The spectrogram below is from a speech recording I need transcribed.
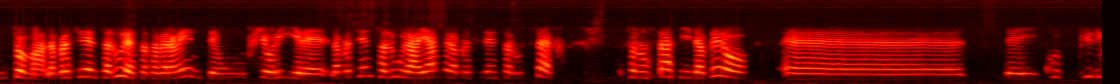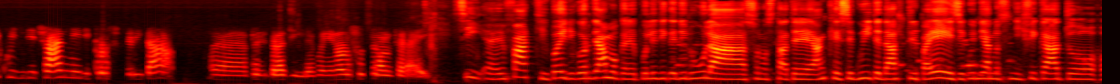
insomma la presidenza Lula è stata veramente un fiorire, la presidenza Lula e anche la presidenza Rousseff sono stati davvero eh, dei, più di 15 anni di prosperità eh, per il Brasile, quindi non lo sottovaluterei. Sì, eh, infatti poi ricordiamo che le politiche di Lula sono state anche seguite da altri paesi, quindi hanno significato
